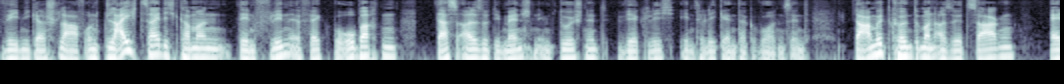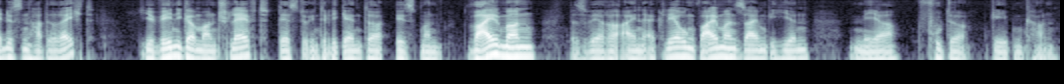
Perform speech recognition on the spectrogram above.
weniger Schlaf. Und gleichzeitig kann man den Flynn-Effekt beobachten, dass also die Menschen im Durchschnitt wirklich intelligenter geworden sind. Damit könnte man also jetzt sagen, Edison hatte recht, Je weniger man schläft, desto intelligenter ist man, weil man, das wäre eine Erklärung, weil man seinem Gehirn mehr Futter geben kann.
